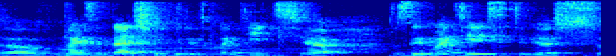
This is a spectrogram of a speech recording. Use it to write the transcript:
Э, в моей задаче будет входить э, взаимодействие с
